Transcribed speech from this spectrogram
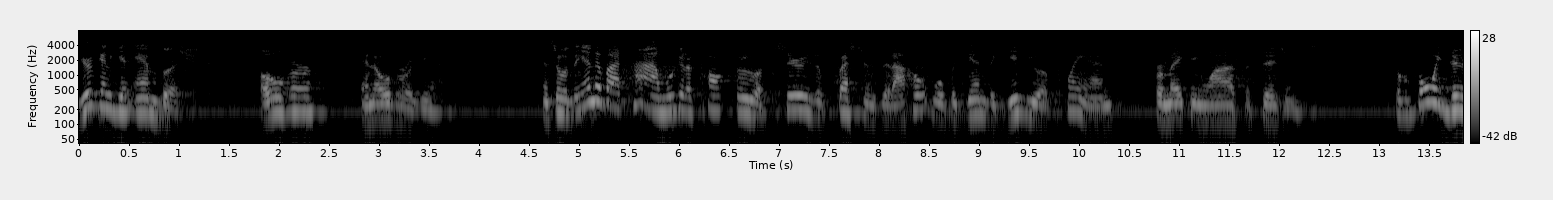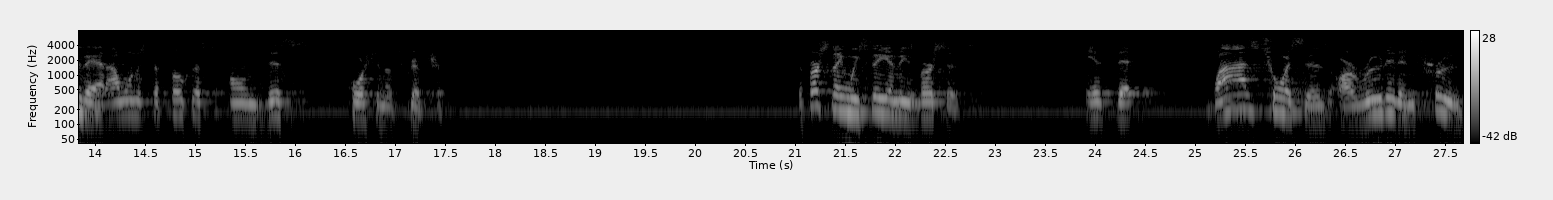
you're going to get ambushed over and over again. And so at the end of our time, we're going to talk through a series of questions that I hope will begin to give you a plan for making wise decisions. But before we do that, I want us to focus on this portion of Scripture. The first thing we see in these verses is that wise choices are rooted in truth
